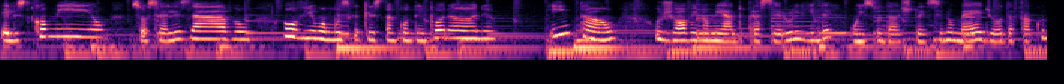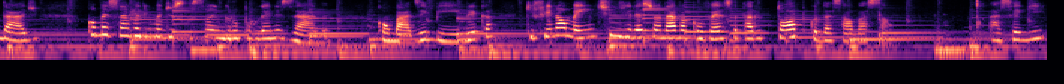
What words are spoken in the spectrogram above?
eles comiam, socializavam, ouviam uma música cristã contemporânea, e então, o jovem nomeado para ser o líder, um estudante do ensino médio ou da faculdade, começava ali uma discussão em grupo organizada, com base bíblica, que finalmente direcionava a conversa para o tópico da salvação. A seguir,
